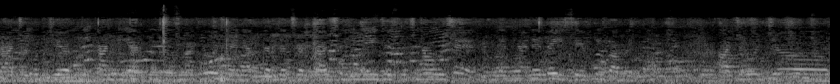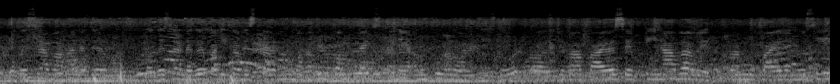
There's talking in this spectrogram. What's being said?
રાજકોટ જે અગ્નિકાંડ ડીઆરપી ઝોનમાં થયો છે એને અંતર્ગત સરકારશ્રીની જે સૂચનાઓ છે એમને ધ્યાને લઈ સેફટી બાબતની આજરોજ બગસરા મહાનગર બગસરા નગરપાલિકા વિસ્તારનું મહાવીર કોમ્પ્લેક્સ અને અંકુર અ, જેમાં ફાયર સેફટીના અભાવે અથવા ફાયર એનઓસી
